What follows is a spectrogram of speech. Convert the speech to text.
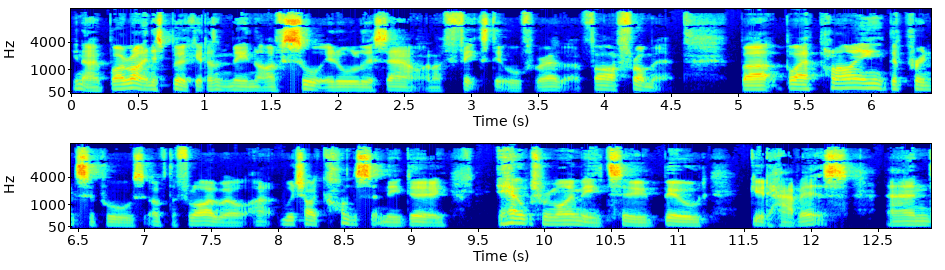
you know by writing this book it doesn't mean that i've sorted all this out and i've fixed it all forever far from it but by applying the principles of the flywheel uh, which i constantly do it helps remind me to build good habits and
